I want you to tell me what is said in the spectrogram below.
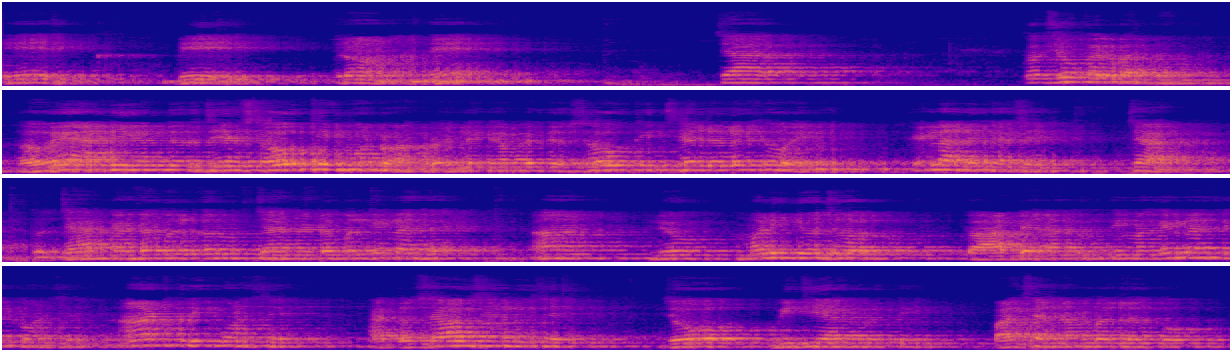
એક, બે, ત્રણ અને ચાર. તો શું કરવાનું? હવે આની અંદર જે સૌથી મોટો આંકડો, એટલે કે આપણે જે સૌથી છેલ્લે લખ્યો હોય કેટલા લખ્યા છે? ચાર. તો ચાર ના ડબલ કરું ચાર ના ડબલ કેટલા થાય? આઠ. લ્યો, મળી ગયો જવાબ. તો આપેલ આકૃતિમાં કેટલા ત્રિકોણ છે? આઠ ત્રિકોણ છે. આ તો સાવ સહેલું છે. જો બીજી આકૃતિ. પાછા નંબર લખો.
